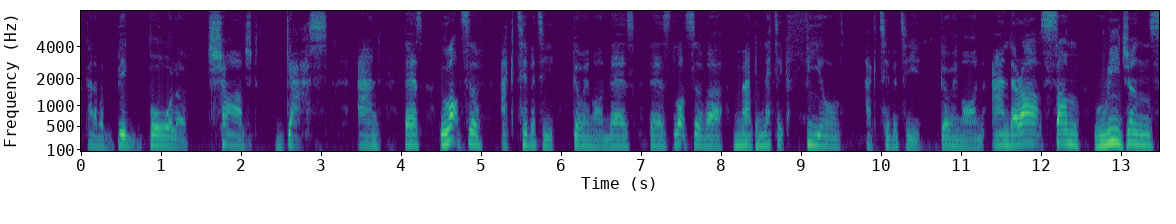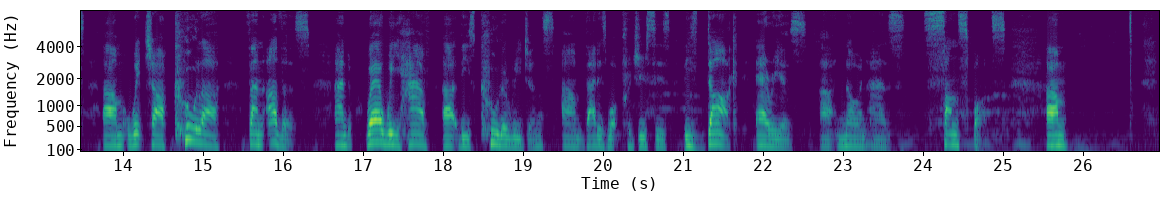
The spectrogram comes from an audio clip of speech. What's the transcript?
kind of a big ball of charged gas, and there's lots of activity going on. There's there's lots of uh, magnetic field activity going on, and there are some regions um, which are cooler than others. And where we have uh, these cooler regions, um, that is what produces these dark areas uh, known as sunspots. Um,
